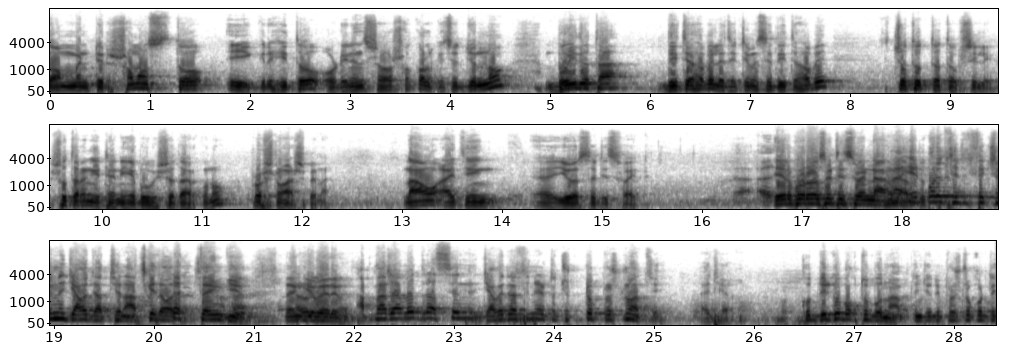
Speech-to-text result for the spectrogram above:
গভর্নমেন্টের সমস্ত এই গৃহীত অর্ডিন্যান্স সহ সকল কিছুর জন্য বৈধতা দিতে হবে লেজিটিমেসি দিতে হবে, চতুর্থ তফসিলে। সুতরাং এটা নিয়ে ভবিষ্যতে আর কোনো প্রশ্ন আসবে না। Now I think you are satisfied এরপরেও স্যাটিসফাইড না না হলে এরপরে সেকশনে যাওয়া যাচ্ছে না আজকে যাওয়া যাচ্ছে thank you thank you very much আপনার জাভেদ রাসিন জাভেদ হাসিনের একটা ছোট্ট প্রশ্ন আছে। আচ্ছা খুব দীর্ঘ বক্তব্য না আপনি যদি প্রশ্ন করতে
